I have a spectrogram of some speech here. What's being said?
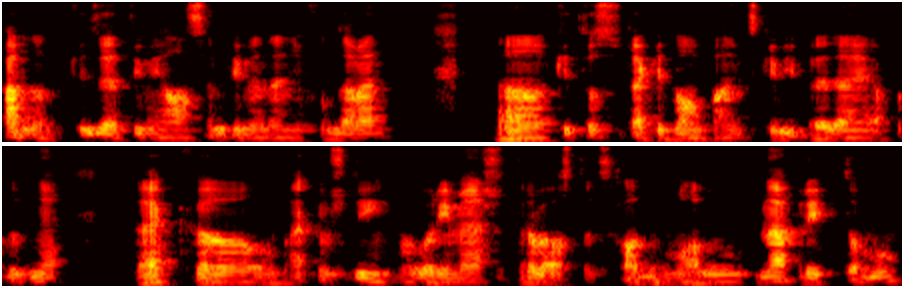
pardon, keď za tým je len sentiment a nie fundament, keď to sú takéto panické výpredaje a podobne, tak ako vždy hovoríme, že treba ostať s chladnou hlavou napriek tomu,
